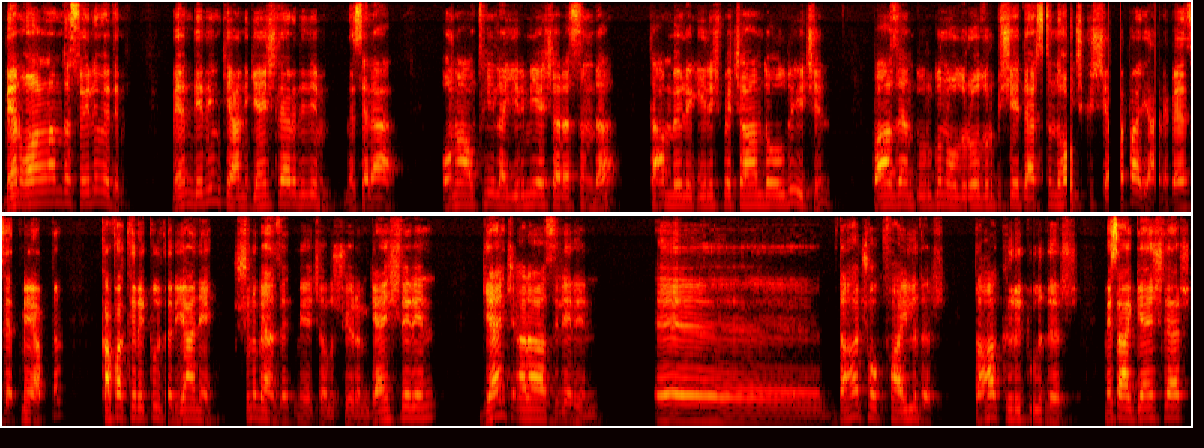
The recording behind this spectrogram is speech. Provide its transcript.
Ben o anlamda söylemedim. Ben dedim ki hani gençler dedim mesela 16 ile 20 yaş arasında tam böyle gelişme çağında olduğu için bazen durgun olur olur bir şey dersinde hop çıkış yapar yani benzetme yaptım. Kafa kırıklıdır. Yani şunu benzetmeye çalışıyorum. Gençlerin, genç arazilerin eee, daha çok faylıdır. Daha kırıklıdır. Mesela gençler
